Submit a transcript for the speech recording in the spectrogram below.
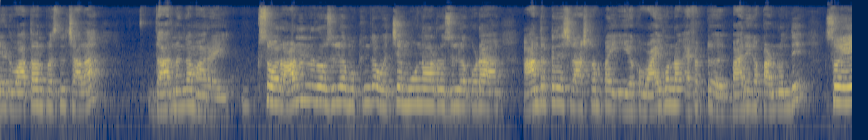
నేడు వాతావరణ పరిస్థితులు చాలా దారుణంగా మారాయి. సో రానున్న రోజుల్లో ముఖ్యంగా వచ్చే మూడు నాలుగు రోజుల్లో కూడా ఆంధ్రప్రదేశ్ రాష్ట్రంపై ఈ యొక్క వాయుగుండం ఎఫెక్ట్ భారీగా పడనుంది. సో ఏ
